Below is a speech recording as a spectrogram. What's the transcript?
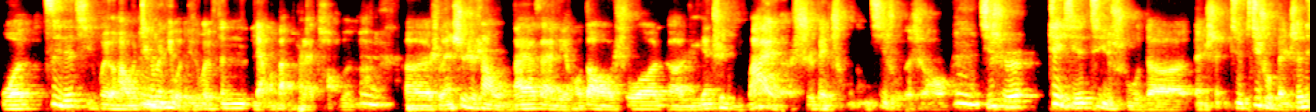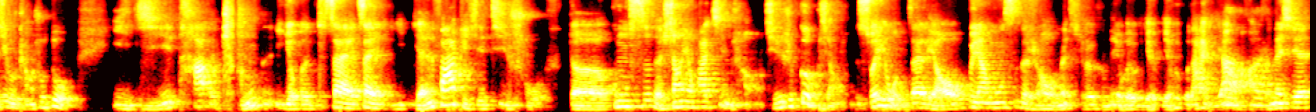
我自己的体会的话，我这个问题我觉得会分两个板块来讨论吧。呃，首先，事实上，我们大家在聊到说，呃，锂电池以外的适配储能技术的时候，嗯，其实这些技术的本身就技术本身的技术成熟度，以及它成有在在研发这些技术。的公司的商业化进程其实是各不相同，所以我们在聊不一样公司的时候，我们的体会可能也会也也会不大一样啊。说那些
